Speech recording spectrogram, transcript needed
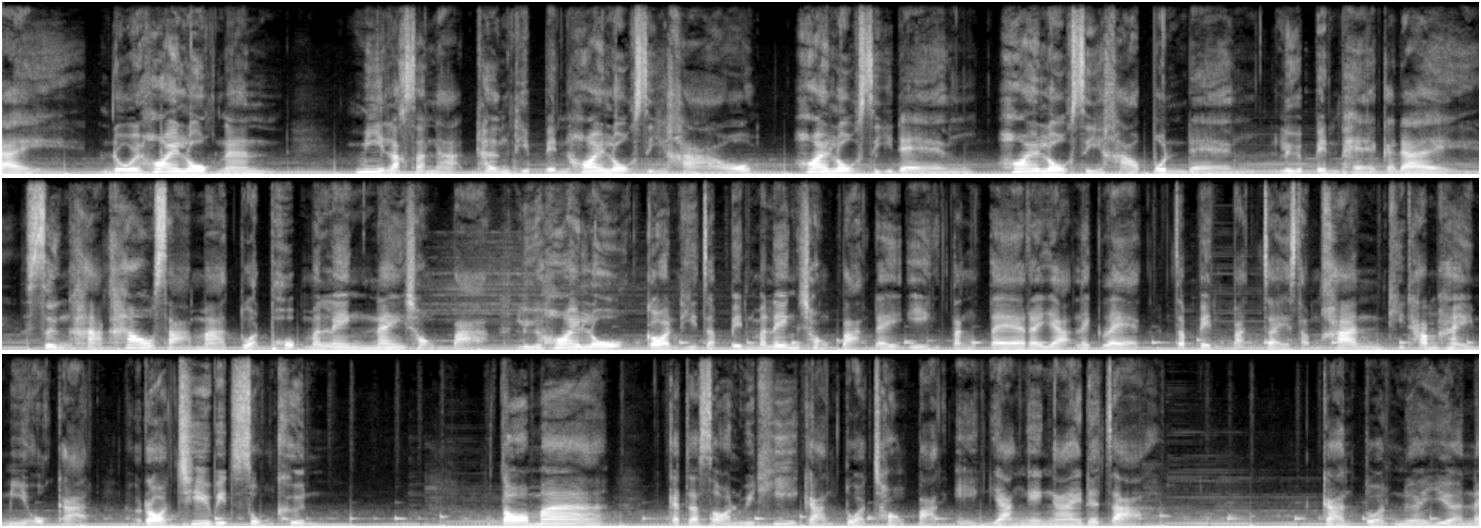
ได้ โดยห้อยโรคนั้น มีลักษณะเทิงที่เป็นห้อยโรคสีขาว ห้อยโรคสีแดง ห้อยโรคสีขาวปนแดง หรือเป็นแผลก็ได้ ซึ่งหากเข้าสามารถตรวจพบมะเร็งในช่องปาก หรือห้อยโรคก่อนที่จะเป็นมะเร็งช่องปากได้เอง ตั้งแต่ระยะแรก ๆ จะเป็นปัจจัยสำคัญที่ทำให้มีโอกาสรอดชีวิตสูงขึ้น ต่อมาก็จะสอนวิธีการตรวจช่องปากเองอย่างง่ายๆเด้อจ้าการตรวจเนื้อเยื่อใน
